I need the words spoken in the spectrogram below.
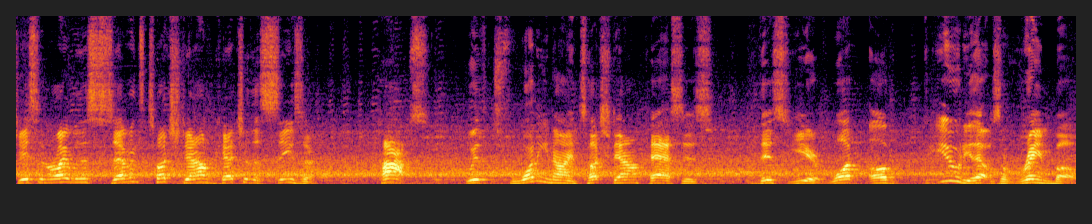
Jason Wright with his seventh touchdown catch of the season. Hops with 29 touchdown passes this year. What a beauty. That was a rainbow.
